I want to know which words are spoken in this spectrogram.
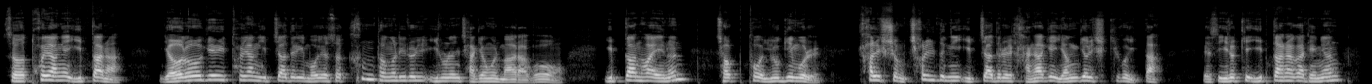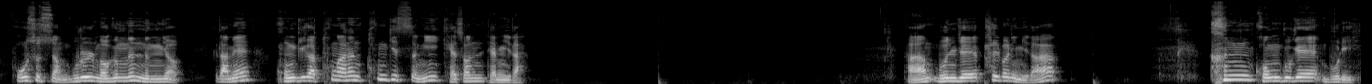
그래서 토양의 입단화, 여러 개의 토양 입자들이 모여서 큰 덩어리를 이루는 작용을 말하고 입단화에는 적토, 유기물, 칼슘, 철 등의 입자들을 강하게 연결시키고 있다. 그래서 이렇게 입단화가 되면 보수성, 물을 머금는 능력, 그 다음에 공기가 통하는 통기성이 개선됩니다. 다음 문제 8번입니다. 큰 공국의 물이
